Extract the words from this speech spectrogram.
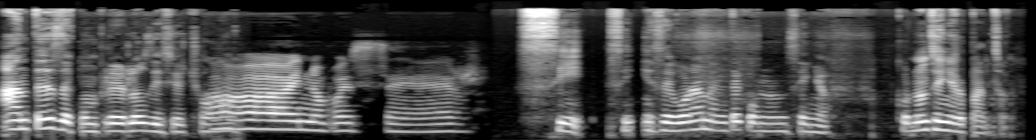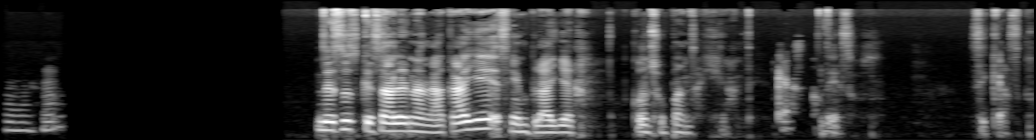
antes de cumplir los 18 años. Ay, no puede ser. Sí, sí, y seguramente con un señor, con un señor panzón. De esos que salen a la calle sin playera, con su panza gigante. Qué asco. De esos. Sí, qué asco.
